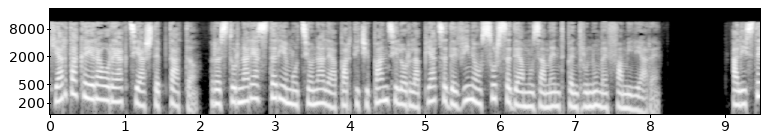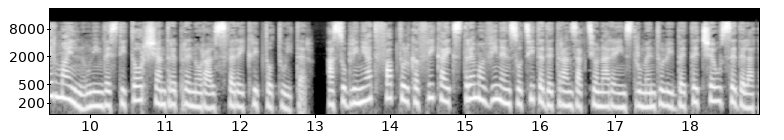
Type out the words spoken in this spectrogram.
Chiar dacă era o reacție așteptată, răsturnarea stării emoționale a participanților la piață devine o sursă de amuzament pentru nume familiare. Alistair Main, un investitor și antreprenor al sferei cripto Twitter, a subliniat faptul că frica extremă vine însoțită de tranzacționarea instrumentului BTC-USD de la 54.000.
